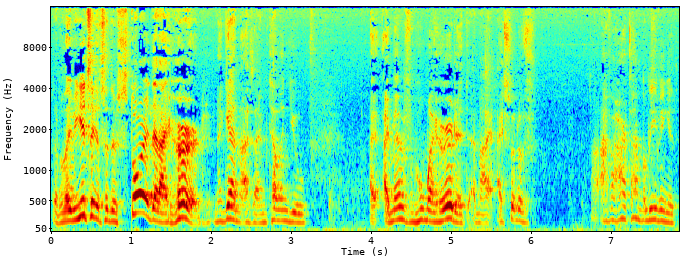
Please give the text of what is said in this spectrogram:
Rabbi Levi Yitzchak, so the story that I heard, and again, as I'm telling you, I, I remember from whom I heard it, and I, I, sort of I have a hard time believing it.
